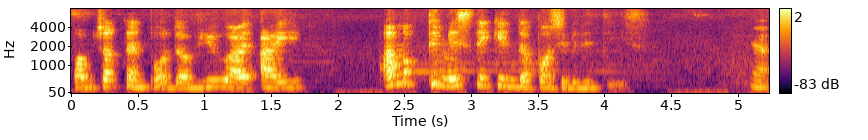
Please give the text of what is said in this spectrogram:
from certain point of view, I, I, I'm optimistic in the possibilities. Yeah.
